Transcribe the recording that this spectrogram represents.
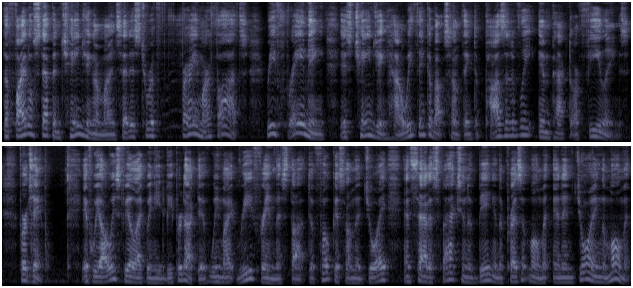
The final step in changing our mindset is to reframe our thoughts. Reframing is changing how we think about something to positively impact our feelings. For example, if we always feel like we need to be productive, we might reframe this thought to focus on the joy and satisfaction of being in the present moment and enjoying the moment.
